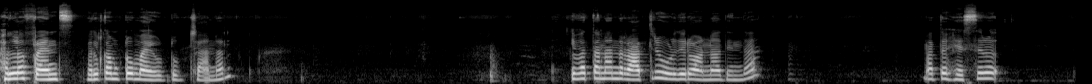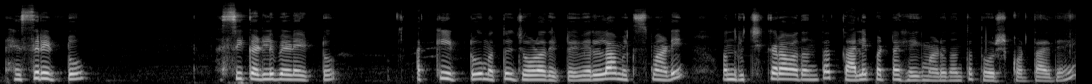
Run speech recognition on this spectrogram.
Hello friends welcome to my YouTube channel ಇವತ್ತು ನಾನು ರಾತ್ರಿ ಉಳಿದಿರೋ ಅನ್ನದಿಂದ ಮತ್ತು ಹೆಸರು, ಹೆಸರಿಟ್ಟು, ಹಸಿ ಕಡಲೆಬೇಳೆ ಇಟ್ಟು, ಅಕ್ಕಿ ಹಿಟ್ಟು ಮತ್ತು ಜೋಳದ ಹಿಟ್ಟು ಇವೆಲ್ಲ ಮಿಕ್ಸ್ ಮಾಡಿ ಒಂದು ರುಚಿಕರವಾದಂಥ ತಾಲಿಪಟ್ಟ ಹೇಗೆ ಮಾಡೋದು ಅಂತ ತೋರಿಸ್ಕೊಡ್ತಾ ಇದ್ದೀನಿ.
